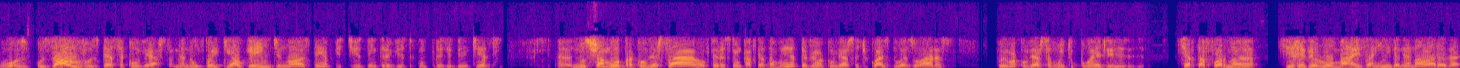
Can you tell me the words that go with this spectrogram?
os, os, alvos dessa conversa. Né? Não foi que alguém de nós tenha pedido entrevista com o presidente. Ele é, nos chamou para conversar, ofereceu um café da manhã, teve uma conversa de quase duas horas, foi uma conversa muito boa, ele, de certa forma, se revelou mais ainda, né, na hora da...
